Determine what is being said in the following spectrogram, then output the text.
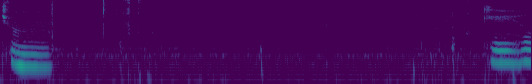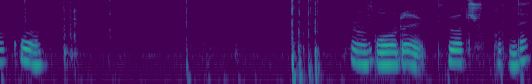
좀 이렇게 하고 이거를 끼워줄 건데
